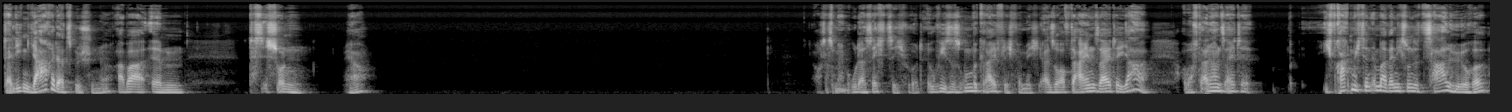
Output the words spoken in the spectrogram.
da liegen Jahre dazwischen. Ne? Aber ähm, das ist schon, ja. auch dass mein Bruder 60 wird. Irgendwie ist es unbegreiflich für mich. Also auf der einen Seite ja, aber auf der anderen Seite, ich frage mich dann immer, wenn ich so eine Zahl höre,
